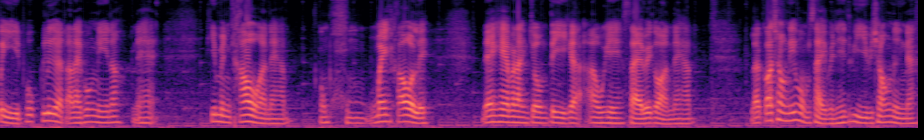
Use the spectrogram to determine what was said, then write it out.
ปีดพวกเลือดอะไรพวกนี้เนาะนะฮะที่มันเข้ากันนะครับของผมไม่เข้าเลย ได้แค่พลังโจมตีก็โอเคใส่ไปก่อนนะครับ แล้วก็ช่องนี้ผมใส่เป็น HP ไปช่องหนึ่งนะ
